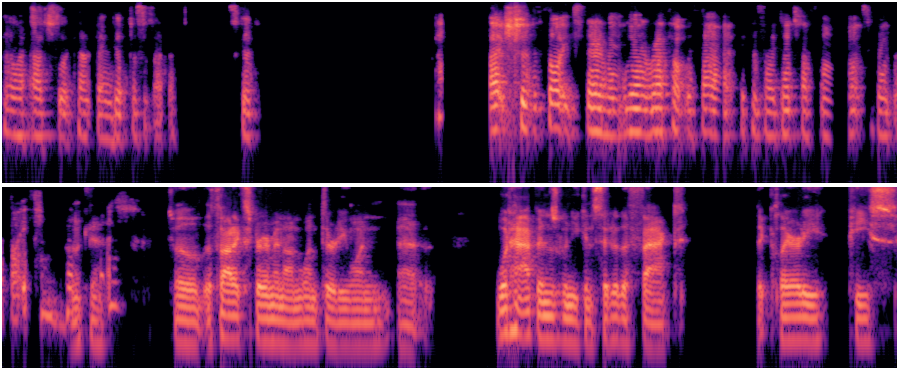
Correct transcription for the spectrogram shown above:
No, I absolutely can't find it. Doesn't matter. It's good. Actually, the thought experiment, yeah, wrap up with that because I did have thoughts about the thought experiment. Okay. So the thought experiment on 131. Uh, what happens when you consider the fact that clarity, peace,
